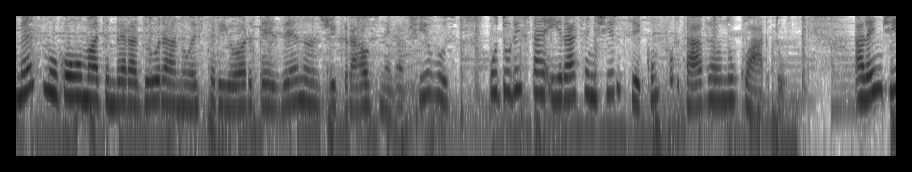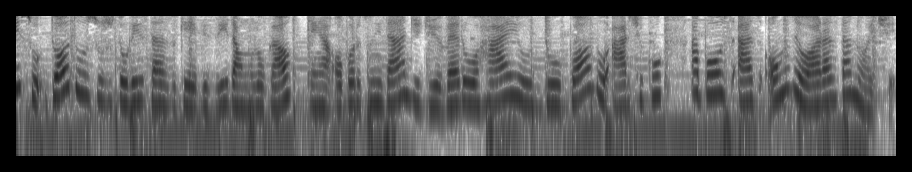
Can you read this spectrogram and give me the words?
Mesmo com uma temperatura no exterior dezenas de graus negativos, o turista irá sentir-se confortável no quarto. Além disso, todos os turistas que visitam o local têm a oportunidade de ver o raio do Polo Ártico após as 11 horas da noite.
